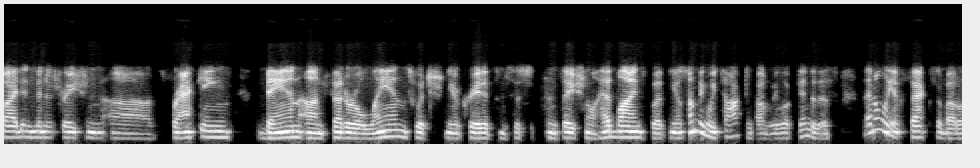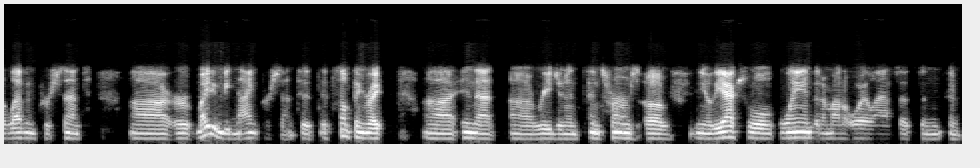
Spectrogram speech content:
Biden administration uh, fracking ban on federal lands, which you know created some sensational headlines. But you know something we talked about, we looked into this. That only affects about 11 percent, uh, or it might even be 9 percent. It, it's something right uh, in that uh, region in, in, terms of you know the actual land and amount of oil assets and, and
